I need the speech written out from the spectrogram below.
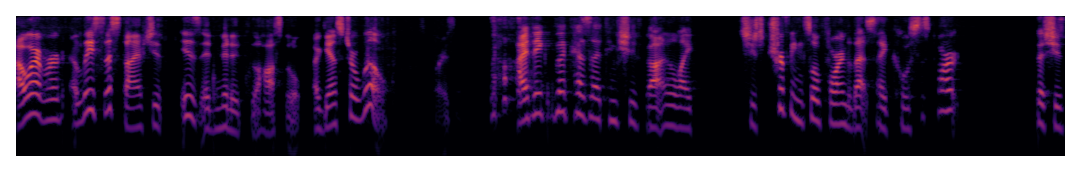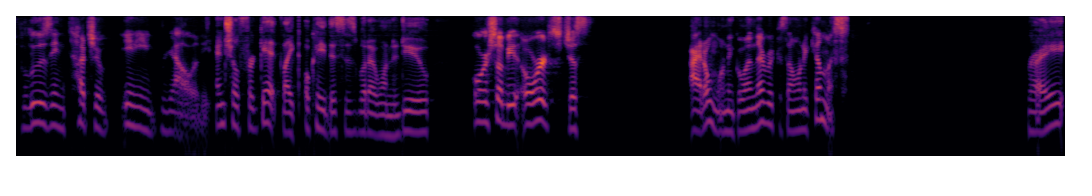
However, at least this time, she is admitted to the hospital against her will. Surprisingly, I think because I think she's gotten like she's tripping so far into that psychosis part that she's losing touch of any reality, and she'll forget like, okay, this is what I want to do, or she'll be, or it's just I don't want to go in there because I want to kill myself. Right?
